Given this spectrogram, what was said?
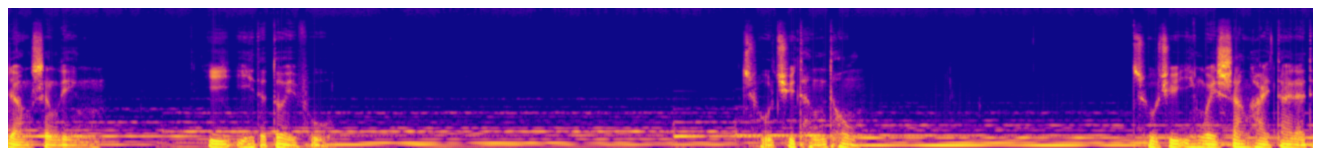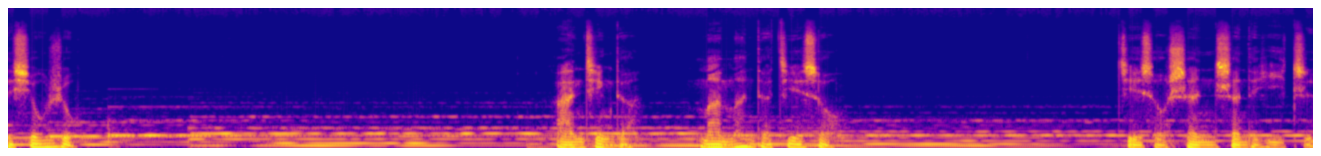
让圣灵一一的对付，除去疼痛，除去因为伤害带来的羞辱，安静的、慢慢的接受，接受深深的医治。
